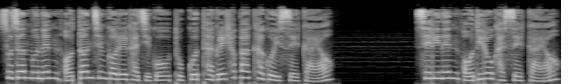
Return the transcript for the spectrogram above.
소전무는 어떤 증거를 가지고 독고탁을 협박하고 있을까요? 세리는 어디로 갔을까요?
